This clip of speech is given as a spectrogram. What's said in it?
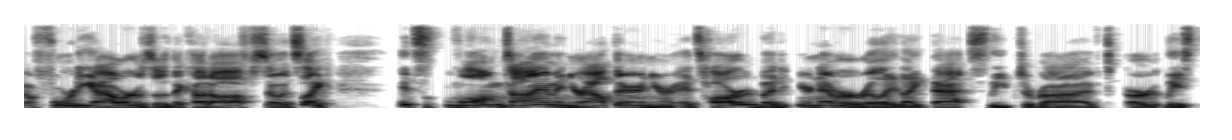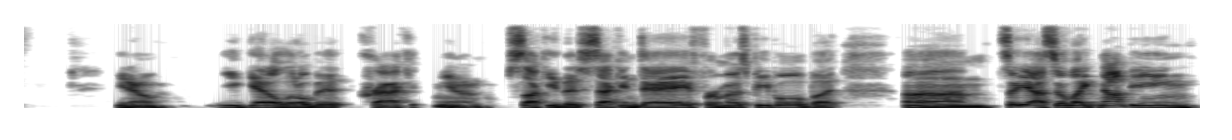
uh, 40 hours are the cutoff. So it's like, it's long time and you're out there and you're, it's hard, but you're never really like that sleep deprived, or at least, you know, you get a little bit crack, you know, sucky the second day for most people, but um, so yeah, so like not being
